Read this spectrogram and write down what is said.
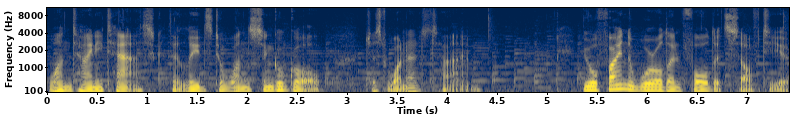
one tiny task that leads to one single goal, just one at a time. You will find the world unfold itself to you,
